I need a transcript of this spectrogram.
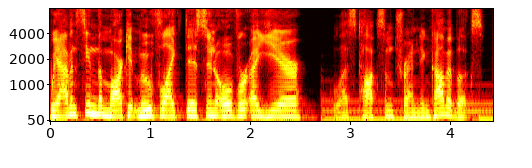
We haven't seen the market move like this in over a year. Let's talk some trending comic books.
